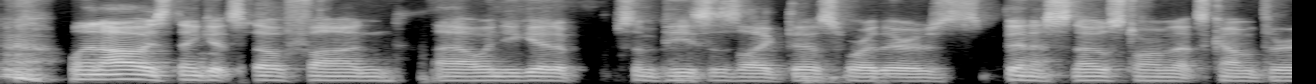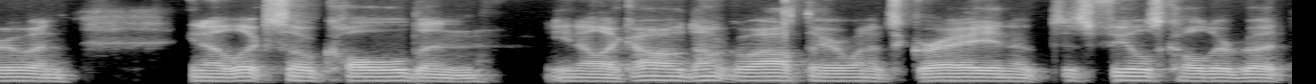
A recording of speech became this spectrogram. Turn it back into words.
Well, and I always think it's so fun uh, when you get a, some pieces like this where there's been a snowstorm that's come through and, you know, it looks so cold and, you know, like, oh, don't go out there when it's gray and it just feels colder. But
